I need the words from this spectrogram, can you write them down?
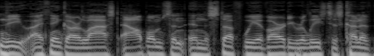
the I think our last albums and, and the stuff we have already released is kind of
